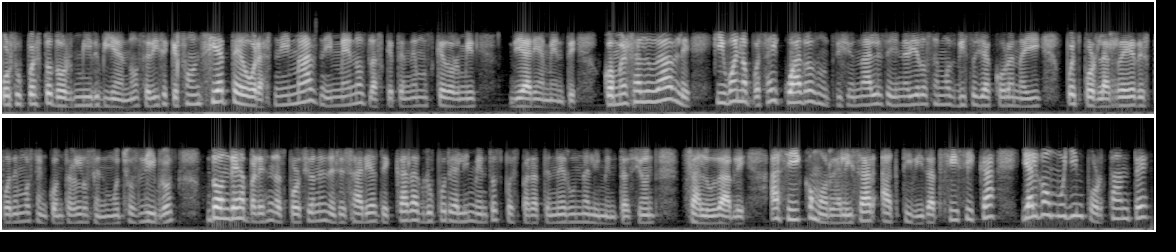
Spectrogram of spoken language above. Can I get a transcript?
por supuesto, dormir bien, ¿no? Se dice que son siete horas, ni más ni menos las que tenemos que dormir diariamente. Comer saludable y bueno, pues hay cuadros nutricionales de ya los hemos visto, ya corren ahí, pues por las redes, podemos encontrarlos en muchos libros, donde aparecen las porciones necesarias de cada grupo de alimentos, pues para tener una alimentación saludable, así como realizar actividad física y algo muy importante,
